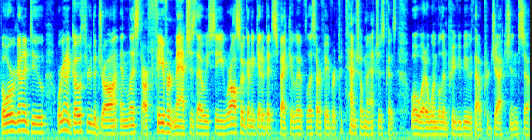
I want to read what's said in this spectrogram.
But what we're going to do, we're going to go through the draw and list our favorite matches that we see. We're also going to get a bit speculative, list our favorite potential matches because, well, what a Wimbledon preview be without projections? So,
